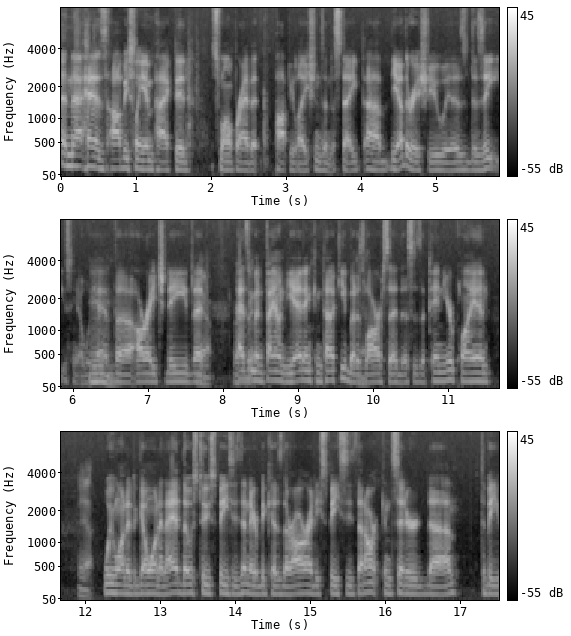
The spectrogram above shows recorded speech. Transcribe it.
and that has obviously impacted swamp rabbit populations in the state. Uh, the other issue is disease. You know, we have uh, RHD that Yeah, very hasn't good. been found yet in Kentucky, but as Laura said, this is a 10 year plan. Yeah. We wanted to go on and add those two species in there because there are already species that aren't considered uh, to be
